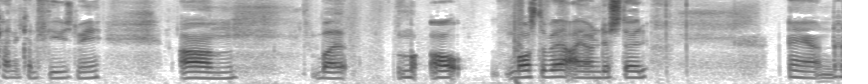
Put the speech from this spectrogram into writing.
kind of confused me. Um but all most of it I understood and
